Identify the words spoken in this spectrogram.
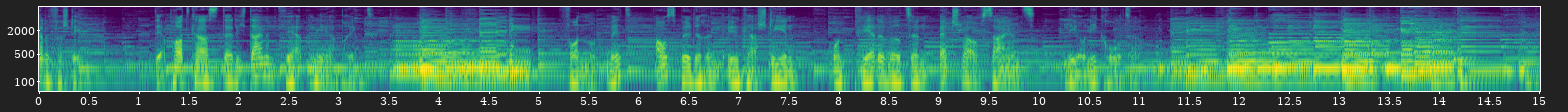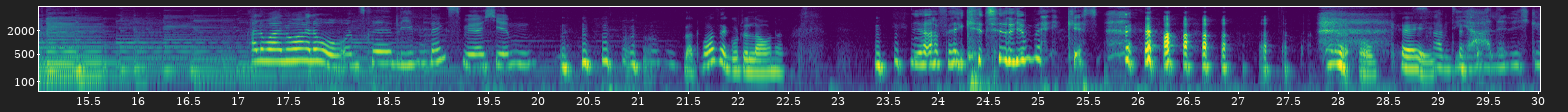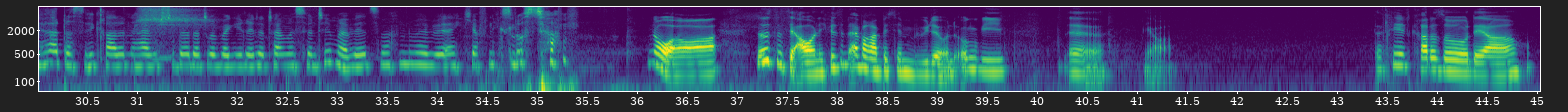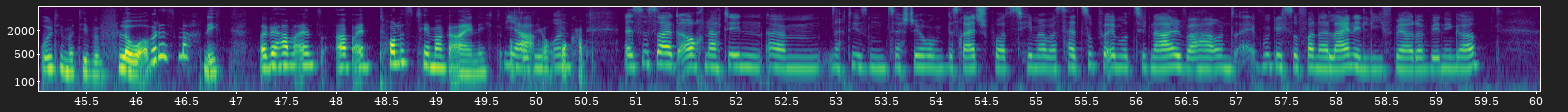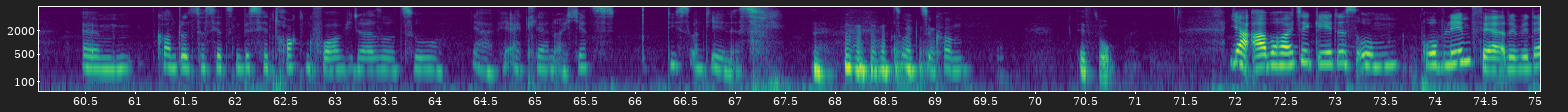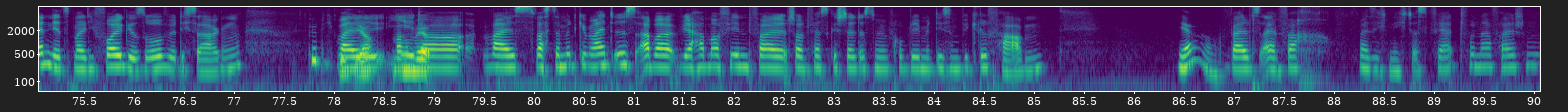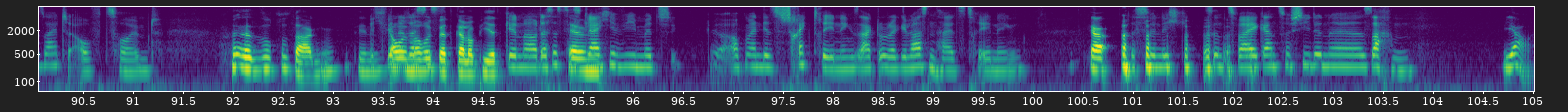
Pferde verstehen. Der Podcast, der dich deinem Pferd näher bringt. Von und mit Ausbilderin Ilka Steen und Pferdewirtin Bachelor of Science Leonie Grote. Hallo, hallo, hallo, unsere lieben Längsmörchen. das war sehr gute Laune. Ja, fake it till you make it. Okay. Das haben die ja alle nicht gehört, dass wir gerade eine halbe Stunde darüber geredet haben, was für ein Thema wir jetzt machen, weil wir eigentlich auf nichts Lust haben. Oh, so ist es ja auch nicht. Wir sind einfach ein bisschen müde und irgendwie, äh, ja. Da fehlt gerade so der ultimative Flow, aber das macht nichts, weil wir haben uns auf ein tolles Thema geeinigt, auf Ja, das ich auch Bock habe. Es ist halt auch nach den, ähm, nach diesem Zerstörung des Reitsports-Thema, was halt super emotional war und wirklich so von alleine lief, mehr oder weniger, ähm, kommt uns das jetzt ein bisschen trocken vor, wieder so zu, ja, wir erklären euch jetzt dies und jenes zurückzukommen. Ist so. Ja, aber heute geht es um Problempferde. Wir nennen jetzt mal die Folge so, würde ich sagen. Finde ich gut, weil ja. Machen wir. jeder weiß, was damit gemeint ist, aber wir haben auf jeden Fall schon festgestellt, dass wir ein Problem mit diesem Begriff haben, Ja, weil es einfach, weiß ich nicht, das Pferd von der falschen Seite aufzäumt. sozusagen. Den Ich finde, Gaul mal das ist- rückwärts galoppiert. Genau, das ist das Ähm. gleiche wie mit, ob man jetzt Schrecktraining sagt oder Gelassenheitstraining. Ja, Das finde ich, sind zwei ganz verschiedene Sachen. ja.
